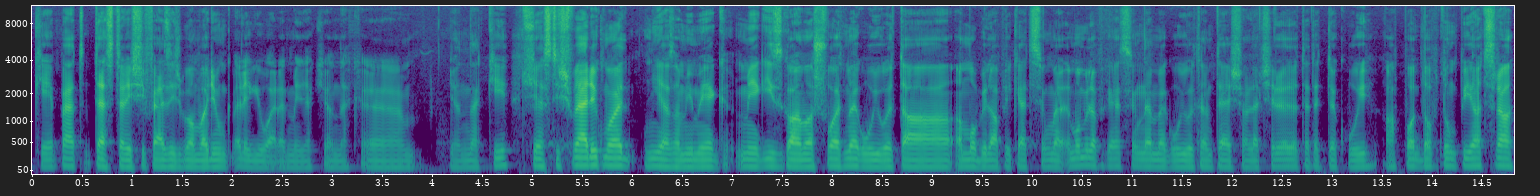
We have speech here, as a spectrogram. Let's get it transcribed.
képet. Tesztelési fázisban vagyunk, elég jó eredmények jönnek jönnek ki. És ezt is várjuk majd. Mi az, ami még, még izgalmas volt, megújult a, a mobil applikációnk, mert a mobil applikációnk nem megújult, hanem teljesen lecserélődött, tehát egy tök új appot dobtunk piacra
